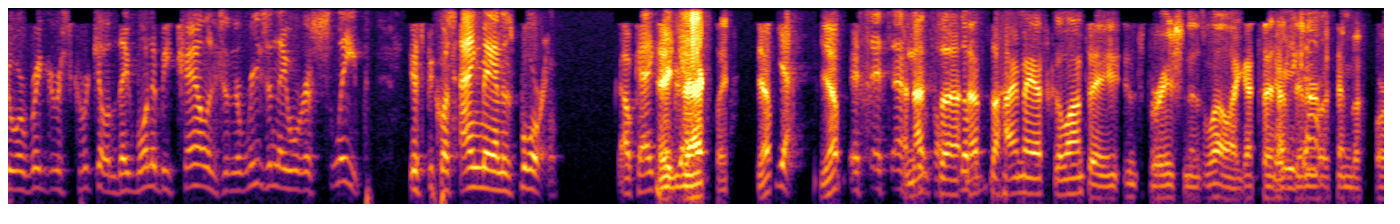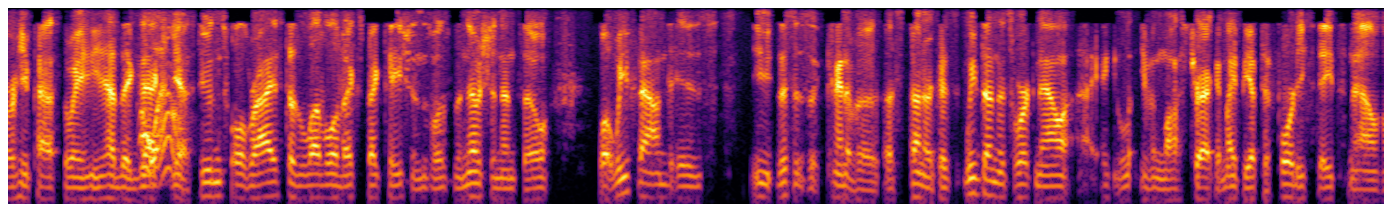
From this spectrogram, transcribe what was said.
to a rigorous curriculum. They want to be challenged, and the reason they were asleep it's because Hangman is boring. Okay. Exactly. Yep. Yeah. Yep. It's it's and that's uh, the, that's the Jaime Escalante inspiration as well. I got to have dinner go. with him before he passed away. He had the exact oh, wow. yeah. Students will rise to the level of expectations was the notion, and so what we found is you, this is a kind of a, a stunner because we've done this work now. I even lost track. It might be up to 40 states now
